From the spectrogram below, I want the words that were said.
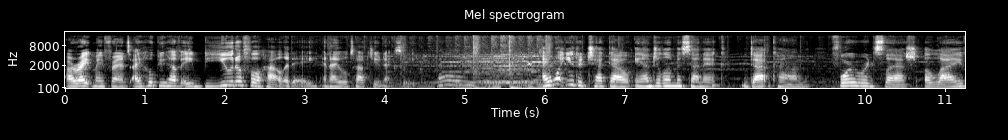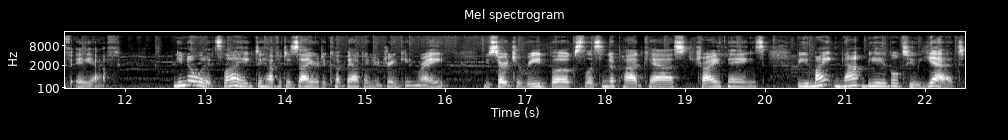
All right, my friends, I hope you have a beautiful holiday and I will talk to you next week. Bye. I want you to check out angelamascenik.com forward slash alive AF. You know what it's like to have a desire to cut back on your drinking, right? You start to read books, listen to podcasts, try things but you might not be able to yet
